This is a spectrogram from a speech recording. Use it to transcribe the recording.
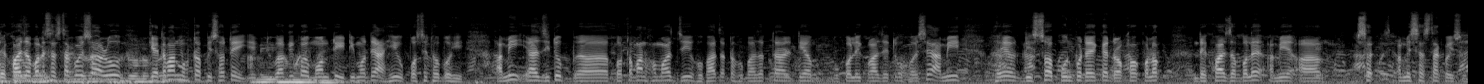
দেখুৱাই যাবলৈ চেষ্টা কৰিছোঁ আৰু কেইটামান মুহূৰ্তৰ পিছতেই এই দুগৰাকীকৈ মন্ত্ৰী ইতিমধ্যে আহি উপস্থিত হ'বহি। আমি ইয়াৰ যিটো বৰ্তমান সময়ত যি শোভাযাত্ৰা শোভাযাত্ৰা এতিয়া মুকলি কৰা যিটো হৈছে আমি সেই দৃশ্য পোনপটীয়াকৈ দৰ্শকসকলক দেখুৱাই যাবলৈ আমি আমি চেষ্টা কৰিছোঁ।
